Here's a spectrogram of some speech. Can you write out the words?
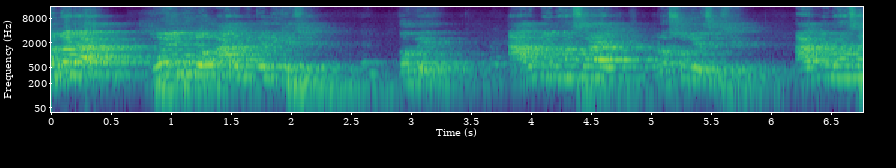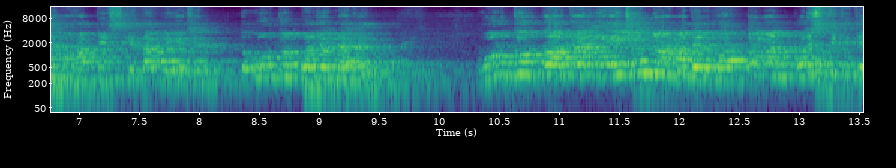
ওনারা বইগুলো আরবিতে লিখেছেন তবে আরবি ভাষায় রসুল এসেছেন। আরবি ভাষায় মহাদিস কিতাব লিখেছেন, তো উর্দুর প্রয়োজনটা কি? উর্দুর দরকার এই জন্য আমাদের বর্তমান পরিস্থিতিতে,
